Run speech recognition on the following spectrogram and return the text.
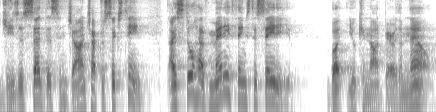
Jesus said this in John chapter 16. I still have many things to say to you, but you cannot bear them now.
